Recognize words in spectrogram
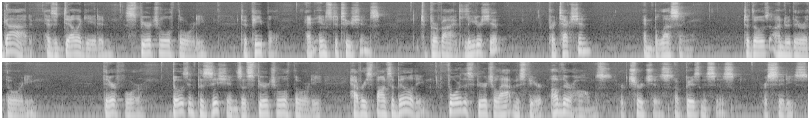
God has delegated spiritual authority to people and institutions to provide leadership, protection, and blessing to those under their authority. Therefore, those in positions of spiritual authority have responsibility for the spiritual atmosphere of their homes or churches or businesses or cities.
